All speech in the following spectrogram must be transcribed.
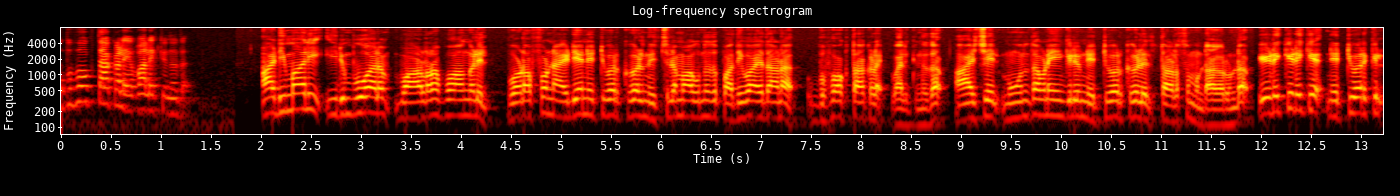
ഉപഭോക്താക്കളെ വലയ്ക്കുന്നത്. അടിമാലി ഇരുമ്പുവാലം വാളറ ഭാഗങ്ങളിൽ വോഡഫോൺ ഐഡിയ നെറ്റ്വർക്കുകൾ നിശ്ചലമാകുന്നത് പതിവായതാണ് ഉപഭോക്താക്കളെ വലിക്കുന്നത്. ആഴ്ചയിൽ മൂന്ന് തവണയെങ്കിലും നെറ്റ്വർക്കുകളിൽ തടസ്സമുണ്ടാകാറുണ്ട് ഇടയ്ക്കിടയ്ക്ക് നെറ്റ്വർക്കിൽ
